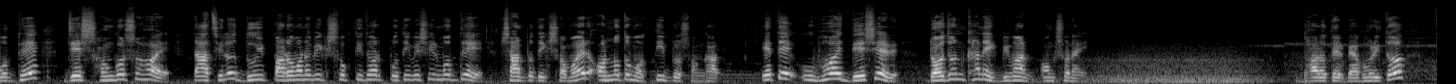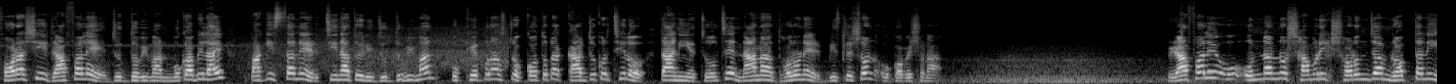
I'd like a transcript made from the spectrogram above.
মধ্যে যে সংঘর্ষ হয়, তা ছিল দুই পারমাণবিক শক্তিধর প্রতিবেশীর মধ্যে সাম্প্রতিক সময়ের অন্যতম তীব্র সংঘাত। এতে উভয় দেশের ডজন খানেক বিমান অংশ নেয়। ভারতের ব্যবহৃত ফরাসি রাফালে যুদ্ধবিমান মোকাবিলায় পাকিস্তানের চীনা তৈরি যুদ্ধবিমান ও ক্ষেপণাস্ত্র কতটা কার্যকর ছিল তা নিয়ে চলছে নানা ধরনের বিশ্লেষণ ও গবেষণা। রাফালে ও অন্যান্য সামরিক সরঞ্জাম রপ্তানি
